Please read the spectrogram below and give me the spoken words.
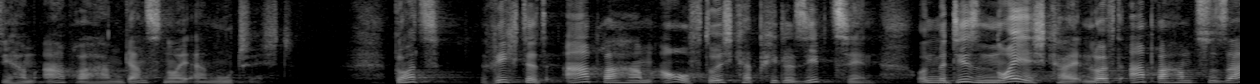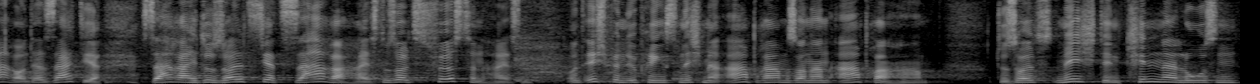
die haben Abraham ganz neu ermutigt. Gott richtet Abraham auf durch Kapitel 17. Und mit diesen Neuigkeiten läuft Abraham zu Sarah und er sagt ihr, Sarah, du sollst jetzt Sarah heißen, du sollst Fürstin heißen. Und ich bin übrigens nicht mehr Abraham, sondern Abraham. Du sollst mich, den Kinderlosen,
